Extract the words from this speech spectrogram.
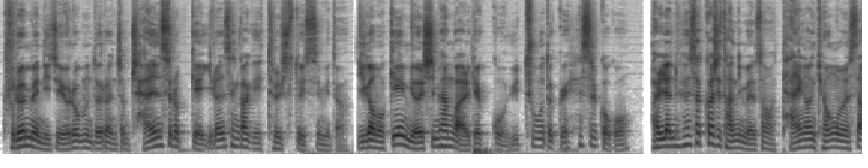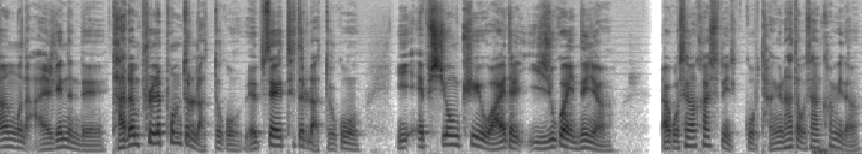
그러면 이제 여러분들은 좀 자연스럽게 이런 생각이 들 수도 있습니다. 네가 뭐 게임 열심히 한 거 알겠고 유튜브도 꽤 했을 거고 관련 회사까지 다니면서 다양한 경험을 쌓은 건 알겠는데 다른 플랫폼들을 놔두고 웹사이트들을 놔두고 이 FCOQ에 와야 될 이유가 있느냐 라고 생각할 수도 있고 당연하다고 생각합니다.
